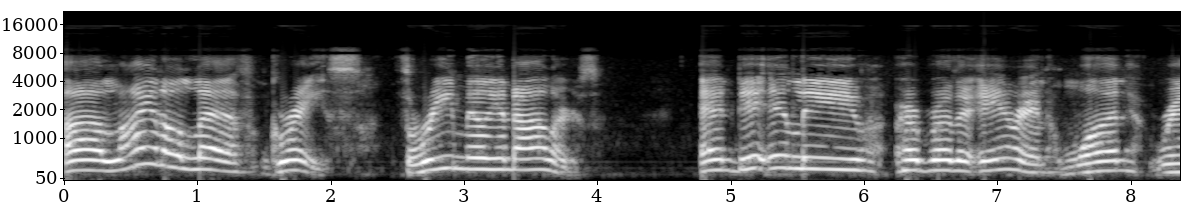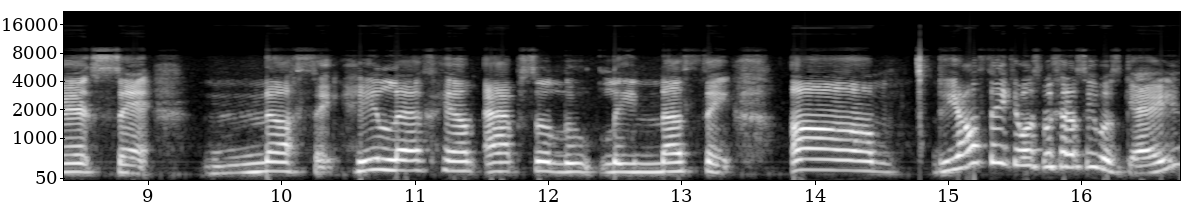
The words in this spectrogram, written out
Uh, Lionel left Grace three million dollars and didn't leave her brother Aaron one red cent. Nothing. He left him absolutely nothing. Um, do y'all think it was because he was gay?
